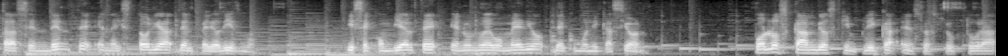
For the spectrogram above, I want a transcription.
trascendente en la historia del periodismo y se convierte en un nuevo medio de comunicación por los cambios que implica en su estructura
